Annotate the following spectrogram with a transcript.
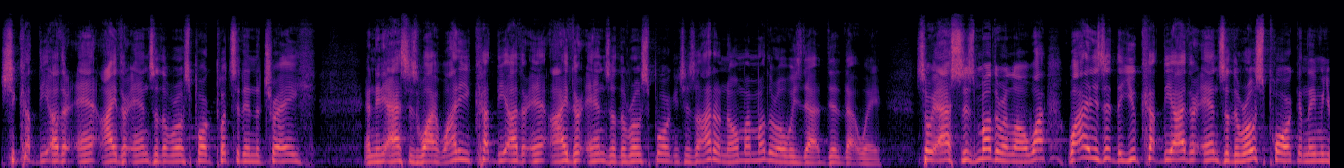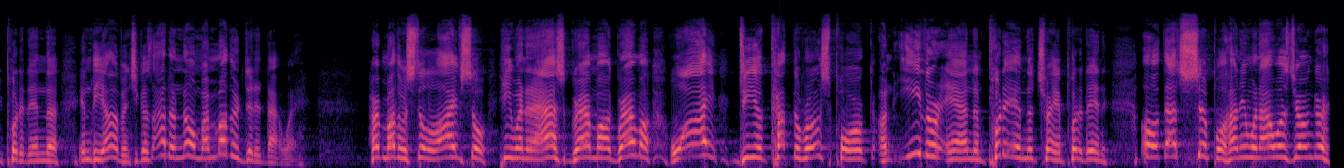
She cut the other either ends of the roast pork, puts it in the tray. And he asks his wife, why do you cut the other either ends of the roast pork? And she says, I don't know. My mother always did it that way. So he asks his mother-in-law, why, why is it that you cut the either ends of the roast pork and then when you put it in the, in the oven? She goes, I don't know. My mother did it that way. Her mother was still alive, so he went and asked Grandma, Grandma, why do you cut the roast pork on either end and put it in the tray and put it in? Oh, that's simple, honey. When I was younger,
